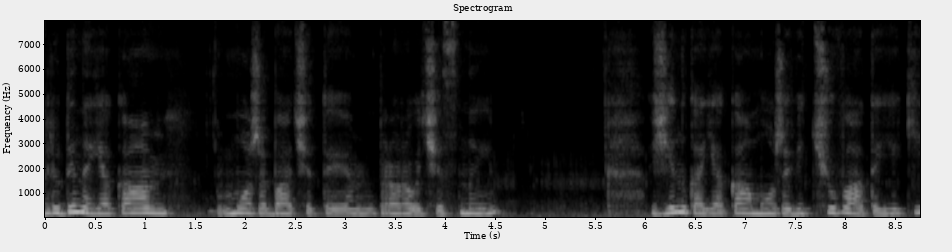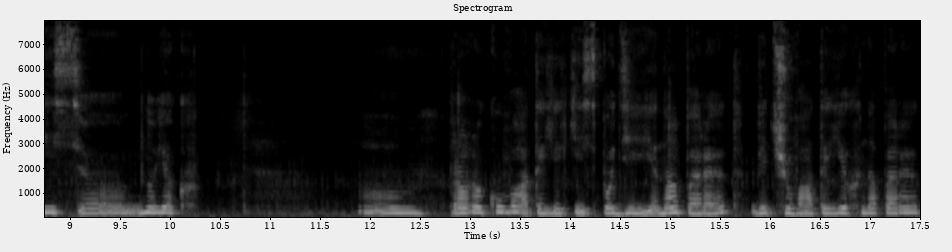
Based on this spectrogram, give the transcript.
людина, яка може бачити пророчі сни. Жінка, яка може відчувати якісь, е, ну як ем, пророкувати якісь події наперед, відчувати їх наперед.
